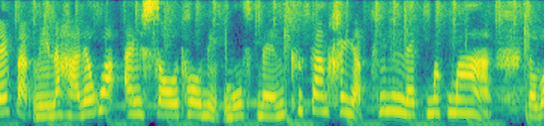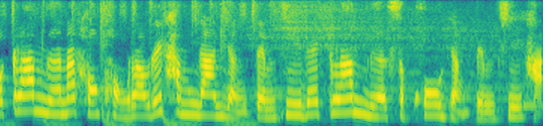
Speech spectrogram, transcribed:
ล็กๆ แบบนี้นะคะ เรียกว่า isotonic movement คือการขยับที่เล็กมากๆ แต่ว่ากล้ามเนื้อหน้าท้องของเราได้ทำงานอย่างเต็มที่ได้กล้ามเนื้อสะโพกอย่างเต็มที่ค่ะ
